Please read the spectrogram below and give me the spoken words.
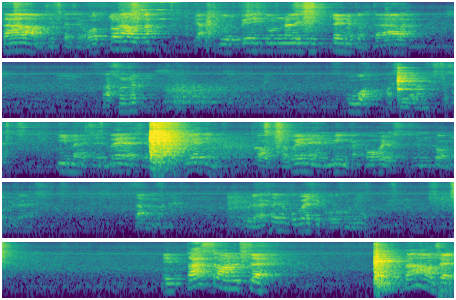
Täällä on sitten se ottonalta ja turbiinitunnelisusteemit on täällä. Tässä on se kuoppa siellä, mistä se imee sen veden tietin kautta veneen, minkä pohjassa se nyt on yleensä. Tämmönen. Yleensä joku vesikulku niin. Niin tässä on nyt se, tää on se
